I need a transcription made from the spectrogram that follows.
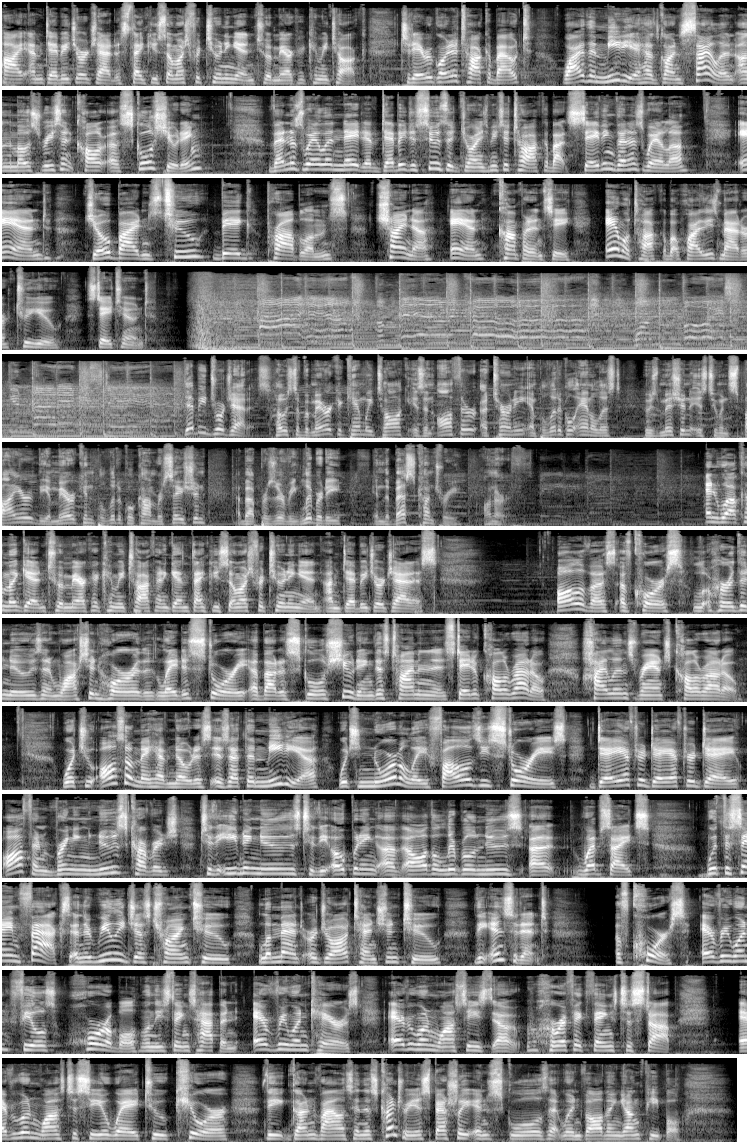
Hi, I'm Debbie Georgatos. Thank you so much for tuning in to America Can We Talk. Today we're going to talk about why the media has gone silent on the most recent uh, school shooting. Venezuelan native Debbie D'Souza joins me to talk about saving Venezuela and Joe Biden's two big problems China and competency. And we'll talk about why these matter to you. Stay tuned. Debbie Georgatos, host of America Can We Talk, is an author, attorney, and political analyst whose mission is to inspire the American political conversation about preserving liberty in the best country on earth. And welcome again to America Can We Talk. And again, thank you so much for tuning in. I'm Debbie Georgatos. All of us, of course, heard the news and watched in horror the latest story about a school shooting, this time in the state of Colorado, Highlands Ranch, Colorado. What you also may have noticed is that the media, which normally follows these stories day after day after day, often bringing news coverage to the evening news, to the opening of all the liberal news uh, websites, with the same facts, and they're really just trying to lament or draw attention to the incident. Of course, everyone feels horrible when these things happen. Everyone cares. Everyone wants these uh, horrific things to stop. Everyone wants to see a way to cure the gun violence in this country, especially in schools that were involving young people.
